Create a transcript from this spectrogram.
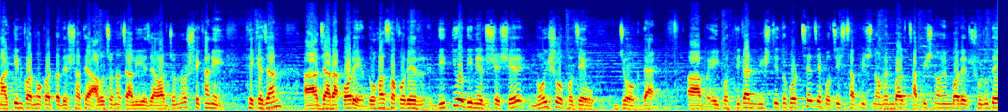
মার্কিন কর্মকর্তাদের সাথে আলোচনা চালিয়ে যাওয়ার জন্য সেখানে থেকে যান। যারা পরে দোহা সফরের দ্বিতীয় দিনের শেষে নৈশভোজেও যোগ দেন। এই পত্রিকা নিশ্চিত করছে যে পঁচিশ, ছাব্বিশ নভেম্বর, ছাব্বিশ নভেম্বরের শুরুতে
